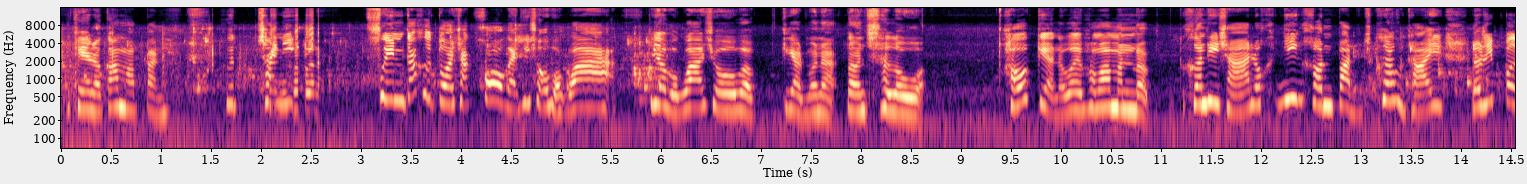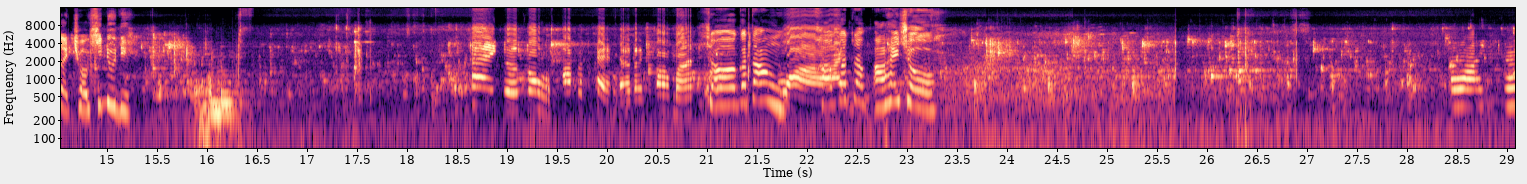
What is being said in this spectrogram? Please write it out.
โอเคแล้วก็มาปั่นคือใช้ฟินนี้คือตัวไหนฟินก็คือตัวชักโครกอะที่โชว์บอกว่าที่เราบอกว่าโชว์แบบเกลียดมันอะตอนชโลอะเขาก็เกลียดนะเว้ยเพราะว่ามันแบบเคลื่อนที่ช้าแล้วยิ่งคนปั่นเครื่องสุดท้ายแล้วนี่เปิดโชว์คิดดูดิใช่เจอส่งภาพแผลอะไรเข้ามา โชว์ก็ต้องหวาน เขาก็จะเอาให้โชว์อะไรเนี่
